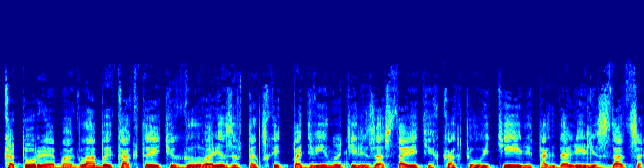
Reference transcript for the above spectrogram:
которая могла бы как-то этих головорезов, так сказать, подвинуть или заставить их как-то уйти или так далее, или сдаться.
